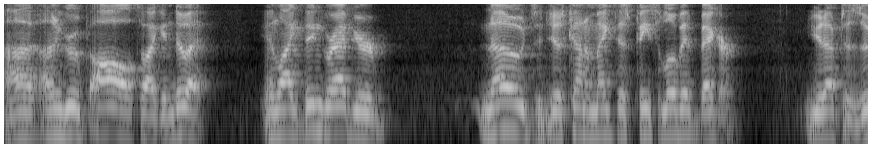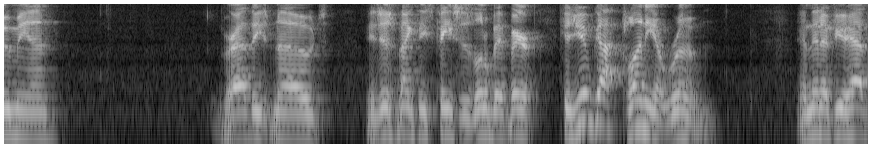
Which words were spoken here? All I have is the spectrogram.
Uh, ungroup all so I can do it. And like then grab your nodes and just kind of make this piece a little bit bigger. You'd have to zoom in, grab these nodes, and just make these pieces a little bit bigger because you've got plenty of room. And then if you have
